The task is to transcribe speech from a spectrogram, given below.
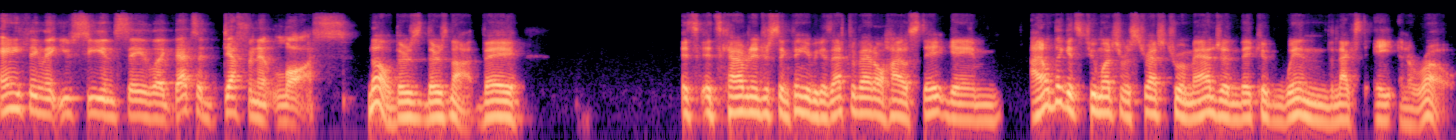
anything that you see and say like that's a definite loss. No, there's there's not. They it's it's kind of an interesting thing here because after that Ohio State game, I don't think it's too much of a stretch to imagine they could win the next eight in a row.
